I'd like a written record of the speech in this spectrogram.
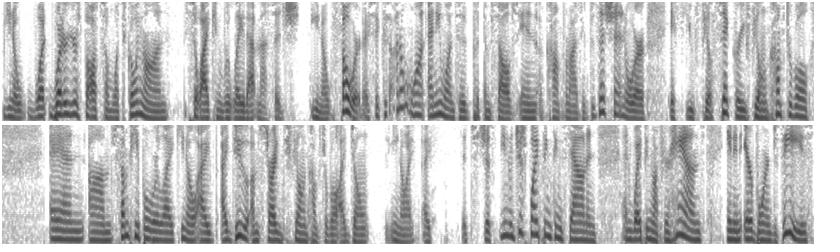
you know what what are your thoughts on what's going on so i can relay that message you know forward i said because i don't want anyone to put themselves in a compromising position or if you feel sick or you feel uncomfortable and um, some people were like, you know, I, I do, I'm starting to feel uncomfortable. I don't, you know, I, I, it's just, you know, just wiping things down and, and wiping off your hands in an airborne disease,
